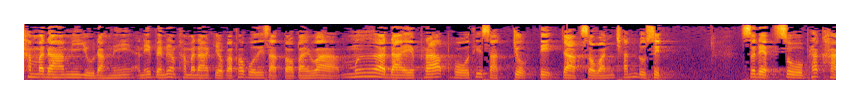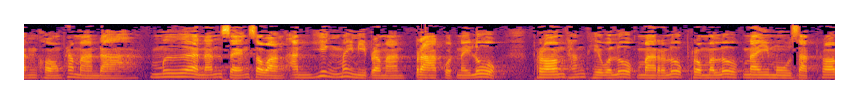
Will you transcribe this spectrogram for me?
ธรรมดามีอยู่ดังนี้ อันนี้เป็นเรื่องธรรมดาเกี่ยวกับพระโพธิสัตว์ต่อไปว่า เมื่อใดพระโพธิสัตว์จุติจากสวรรค์ชั้นดุสิตเสด็จสู่พระคันของพระมารดา เมื่อนั้นแสงสว่างอันยิ่งไม่มีประมาณปรากฏในโลก พร้อมทั้งเทวโลกมารโลก พรหมโลกในหมู่สัตว์พร้อม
